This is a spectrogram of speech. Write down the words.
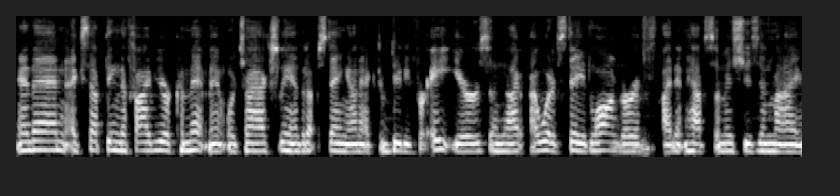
And then accepting the five year commitment, which I actually ended up staying on active duty for eight years. And I, I would have stayed longer mm-hmm. if I didn't have some issues in my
